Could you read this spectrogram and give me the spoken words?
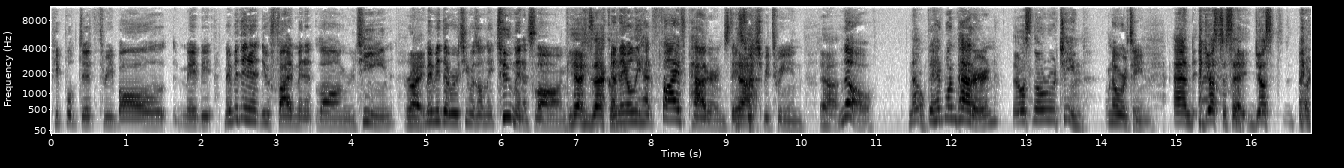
people did three ball. Maybe maybe they didn't do five minute long routine. right. Maybe the routine was only two minutes long, Yeah, exactly. and they only had five patterns they Yeah. switched between. yeah, No, no, they had one pattern, there was no routine. no routine. And just to say, just a,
